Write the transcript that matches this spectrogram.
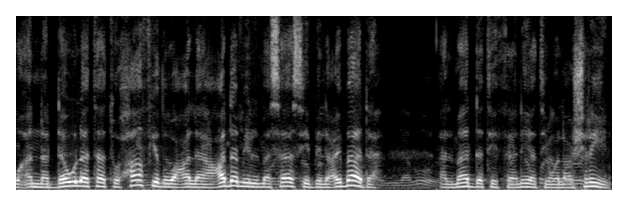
وأن الدولة تحافظ على عدم المساس بالعبادة المادة الثانية والعشرين.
